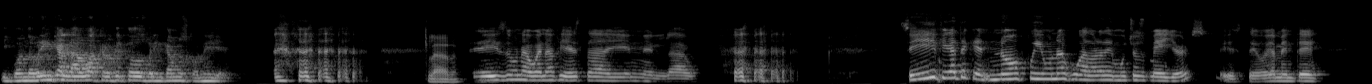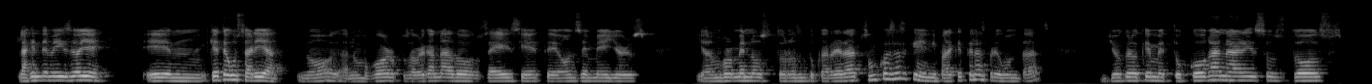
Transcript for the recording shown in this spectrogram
Y cuando brinca el agua, creo que todos brincamos con ella. claro. Se hizo una buena fiesta ahí en el lago. sí, fíjate que no fui una jugadora de muchos majors. Este, obviamente, la gente me dice, oye, Em, ¿qué te gustaría? ¿no? A lo mejor pues haber ganado 6, 7, 11 majors y a lo mejor menos torneos en tu carrera. Son cosas que ni para qué te las preguntas. Yo creo que me tocó ganar esos dos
